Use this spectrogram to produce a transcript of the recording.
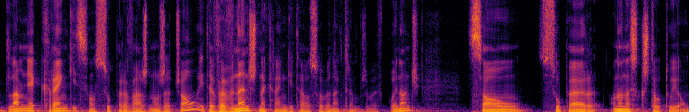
Dla mnie kręgi są super ważną rzeczą i te wewnętrzne kręgi, te osoby, na które możemy wpłynąć, są super, one nas kształtują.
